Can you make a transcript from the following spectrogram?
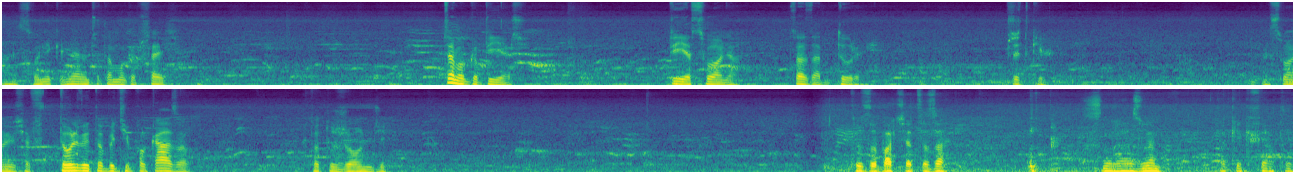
Ale słonikiem nie wiem, czy tam mogę przejść. Czemu go bijesz? Bije słonia. Co za dury. Brzydkich. Słoniu się wtulwił, to by ci pokazał, kto tu rządzi. Tu zobaczcie, co za... Znalazłem takie kwiaty.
